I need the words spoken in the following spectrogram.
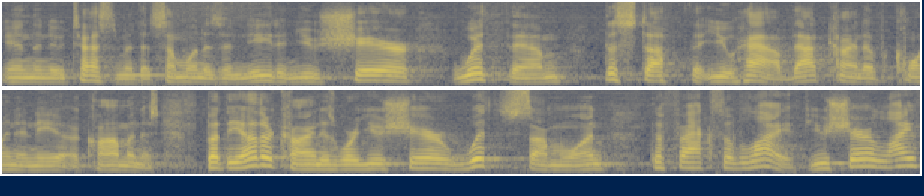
in the New Testament that someone is in need and you share with them the stuff that you have, that kind of koinonia, a commonness. But the other kind is where you share with someone the facts of life. You share life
